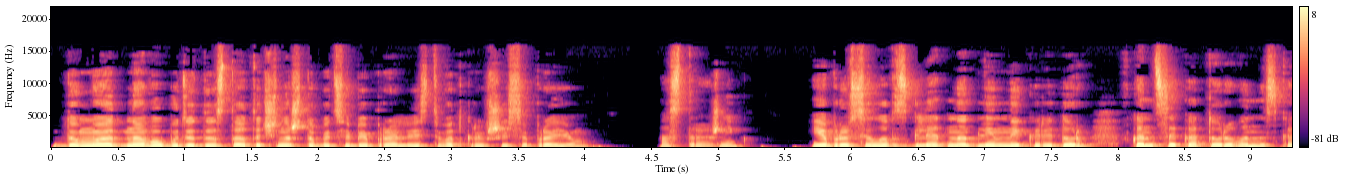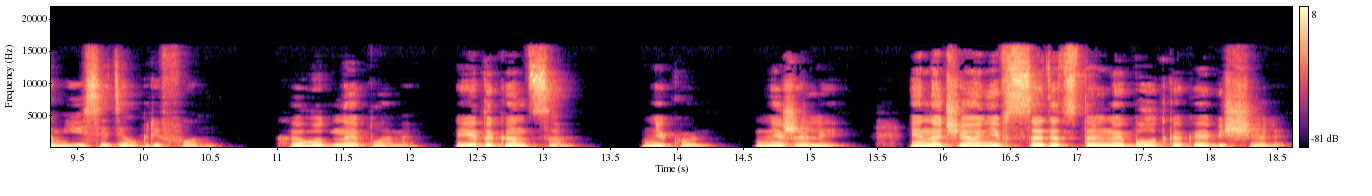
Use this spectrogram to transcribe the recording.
Думаю, одного будет достаточно, чтобы тебе пролезть в открывшийся проем. А стражник? Я бросила взгляд на длинный коридор, в конце которого на скамье сидел Грифон. Холодное пламя. И до конца. Николь, не жалей. Иначе они всадят стальной болт, как и обещали.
